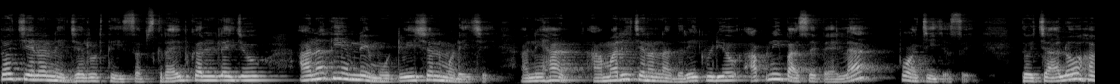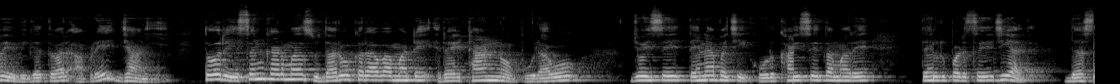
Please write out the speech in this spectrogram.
તો ચેનલને જરૂરથી સબસ્ક્રાઈબ કરી લેજો. આનાથી અમને મોટિવેશન મળે છે અને હા, અમારી ચેનલના દરેક વીડિયો આપની પાસે પહેલાં પહોંચી જશે. તો ચાલો હવે વિગતવાર આપણે જાણીએ. તો રેશન કાર્ડમાં સુધારો કરાવવા માટે રહેઠાણનો પુરાવો જોઈશે, તેના પછી ઓળખાણ વિશે તમારે જરૂર પડશે. જ્યાં દસ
